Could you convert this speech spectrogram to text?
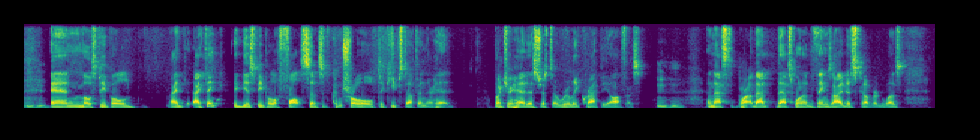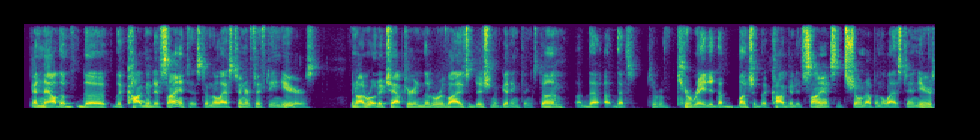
Mm-hmm. And most people, I, I think it gives people a false sense of control to keep stuff in their head. But your head is just a really crappy office. And that's the part that that's one of the things I discovered was, and now the the the cognitive scientist in the last ten or fifteen years you know, I wrote a chapter in the revised edition of Getting Things Done uh, that uh, that's sort of curated a bunch of the cognitive science that's shown up in the last ten years,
